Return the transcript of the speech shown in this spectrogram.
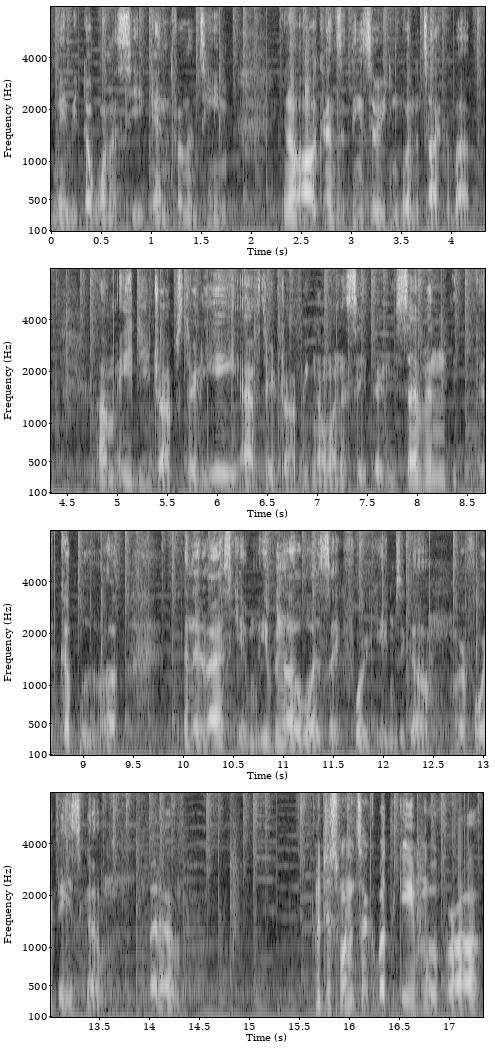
maybe don't want to see again from the team. You know, all kinds of things that we can go and talk about. Um, AD drops 38 after dropping, I want to say 37 a couple uh, in their last game, even though it was like four games ago or four days ago. But um, I just want to talk about the game overall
